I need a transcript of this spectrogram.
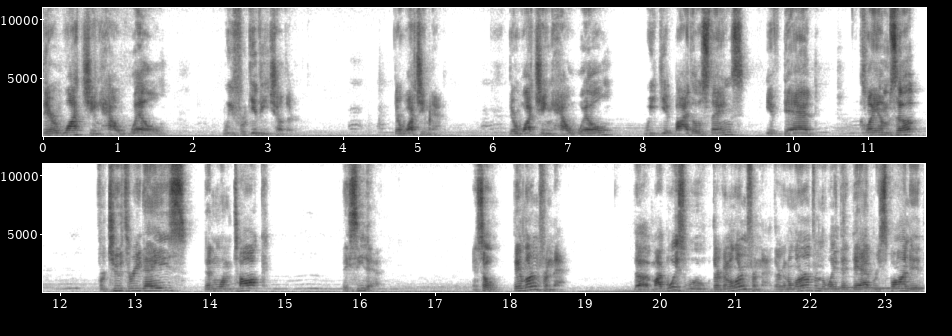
They're watching how well we forgive each other. They're watching that. They're watching how well we get by those things if dad clams up for two, three days, doesn't want to talk, they see that. And so they learn from that. The, my boys will they're going to learn from that. They're going to learn from the way that dad responded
